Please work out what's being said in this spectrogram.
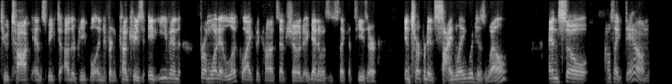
to talk and speak to other people in different countries. It even from what it looked like, the concept showed again, it was just like a teaser, interpreted sign language as well. And so I was like, damn,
